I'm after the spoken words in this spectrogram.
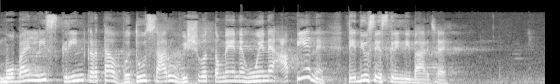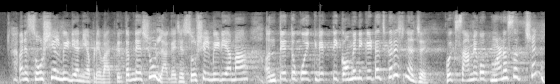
મોબાઈલની સ્ક્રીન કરતા વધુ સારું વિશ્વ તમે એને હું એને આપીએ ને, તે દિવસે સ્ક્રીનની બહાર જાય. અને સોશિયલ મીડિયાની આપણે વાત કરીએ તમને શું લાગે છે? સોશિયલ મીડિયામાં અંતે તો કોઈક વ્યક્તિ કોમ્યુનિકેટ જ કરે છે ને જય કોઈક સામે કોઈક માણસ જ છે ને?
